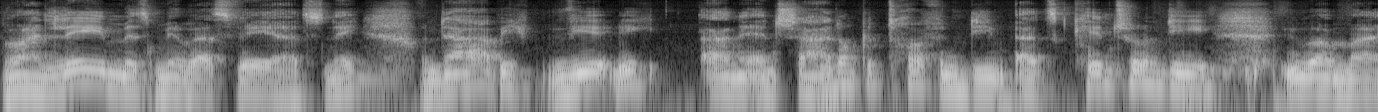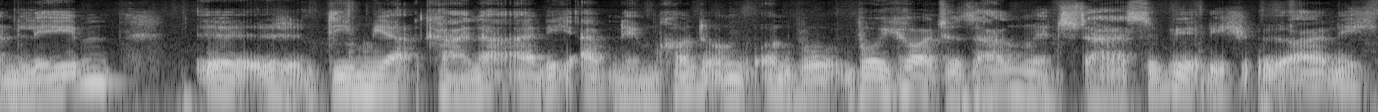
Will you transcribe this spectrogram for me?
Mein Leben ist mir was wert, nicht? Und da habe ich wirklich eine Entscheidung getroffen, die als Kind schon, die über mein Leben, äh, die mir keiner eigentlich abnehmen konnte und, und wo, wo ich heute sage, Mensch, da hast du wirklich eigentlich,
